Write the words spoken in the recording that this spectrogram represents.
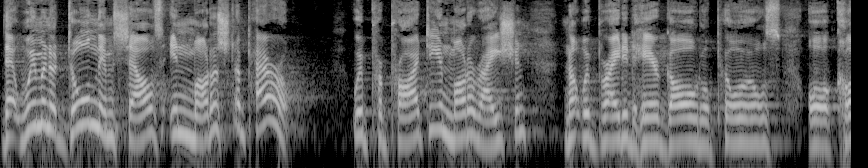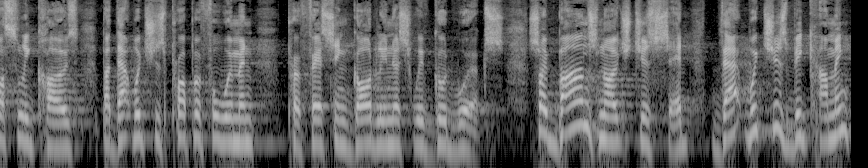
that women adorn themselves in modest apparel, with propriety and moderation, not with braided hair, gold, or pearls, or costly clothes, but that which is proper for women, professing godliness with good works. So Barnes' notes just said that which is becoming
